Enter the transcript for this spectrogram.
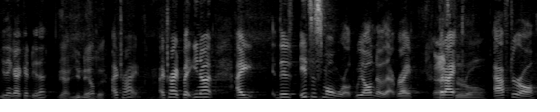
You think I could do that? Yeah, you nailed it. I tried. I tried, but you know what? I it's a small world. We all know that, right? but After I, all. after all,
